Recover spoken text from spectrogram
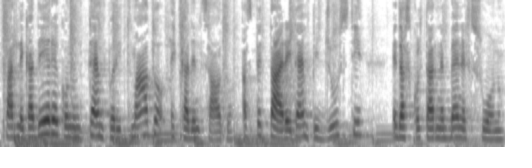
farle cadere con un tempo ritmato e cadenzato, aspettare i tempi giusti ed ascoltarne bene il suono.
